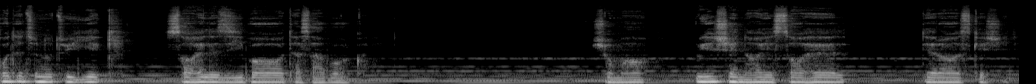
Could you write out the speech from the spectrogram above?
خودتون رو توی یک ساحل زیبا تصور کنید. شما روی شنهای ساحل دراز کشیدید.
